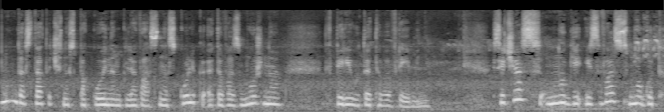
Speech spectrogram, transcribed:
ну, достаточно спокойным для вас, насколько это возможно в период этого времени. Сейчас многие из вас смогут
